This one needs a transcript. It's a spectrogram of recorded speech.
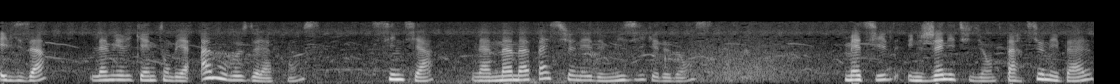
Elisa, l'américaine tombée amoureuse de la France, Cynthia, la mama passionnée de musique et de danse, Mathilde, une jeune étudiante partie au Népal,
